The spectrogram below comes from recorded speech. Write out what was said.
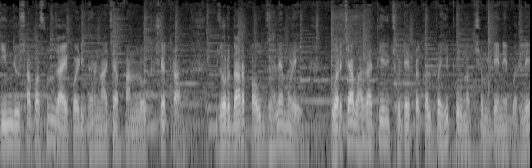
तीन दिवसापासून जायकवाडी धरणाच्या पाणलोट क्षेत्रात जोरदार पाऊस झाल्यामुळे वरच्या भागातील छोटे प्रकल्पही पूर्ण क्षमतेने भरले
